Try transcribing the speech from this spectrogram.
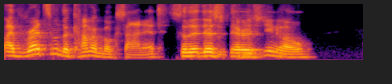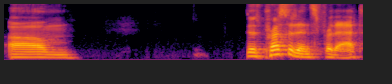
I've read some of the comic books on it, so that there's there's you know, um, there's precedence for that.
